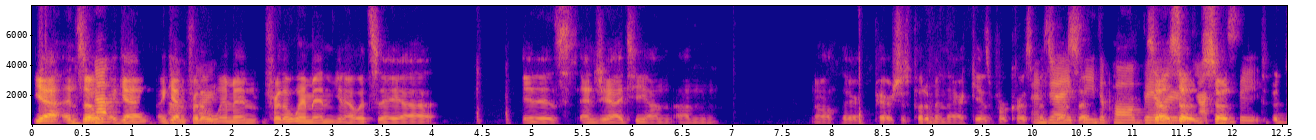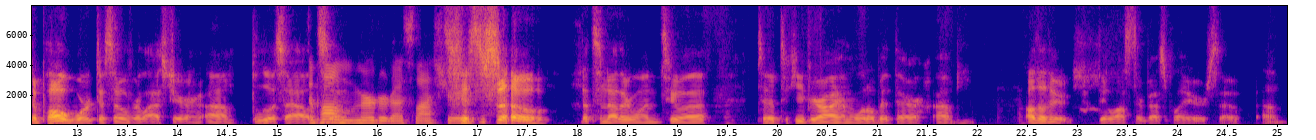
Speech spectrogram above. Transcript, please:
yeah, and so Not- again, again oh, for sorry. the women, for the women, you know, it's a uh it is NJIT on on. Oh, there, Parrish just put them in there. Games before Christmas. Yeah, so DePaul, Baylor, so- Jackson so State. DePaul worked us over last year. Um, blew us out. DePaul so- murdered us last year. so that's another one to uh to to keep your eye on a little bit there. Um, although they they lost their best player, so um,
